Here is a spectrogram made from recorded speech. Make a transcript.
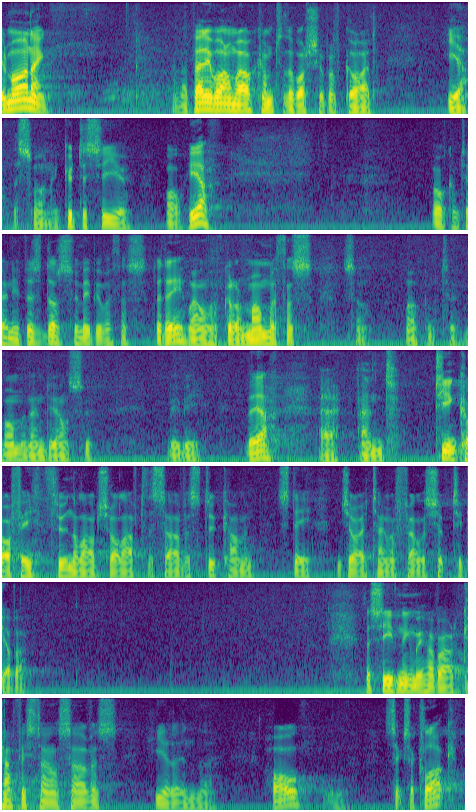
Good morning, and a very warm welcome to the worship of God here this morning. Good to see you all here. Welcome to any visitors who may be with us today. Well, we've got our mum with us, so welcome to mum and anybody else who may be there. Uh, and tea and coffee through in the large hall after the service. Do come and stay, enjoy a time of fellowship together. This evening we have our cafe style service here in the hall, six o'clock.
